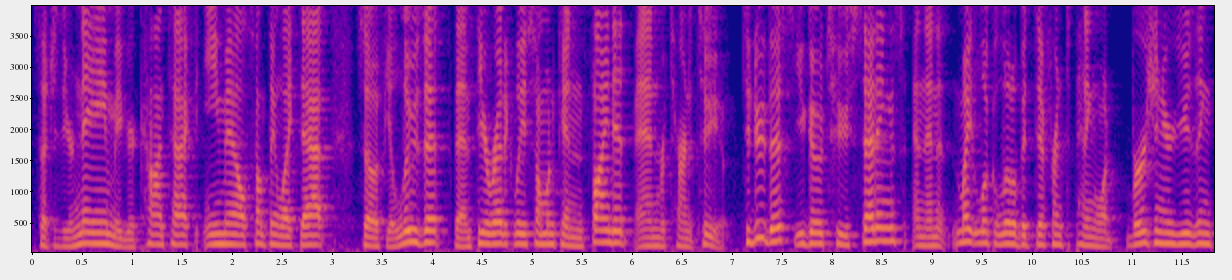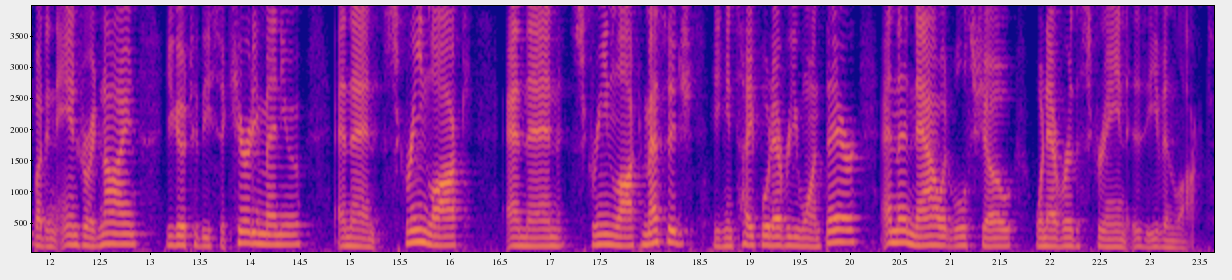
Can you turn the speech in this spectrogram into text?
such as your name, maybe your contact, email, something like that. So if you lose it, then theoretically someone can find it and return it to you. To do this, you go to settings, and then it might look a little bit different depending on what version you're using, but in Android 9, you go to the security menu, and then screen lock, and then screen lock message. You can type whatever you want there, and then now it will show whenever the screen is even locked.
